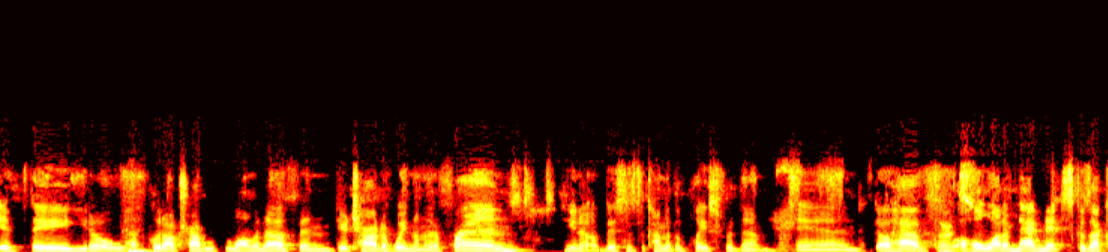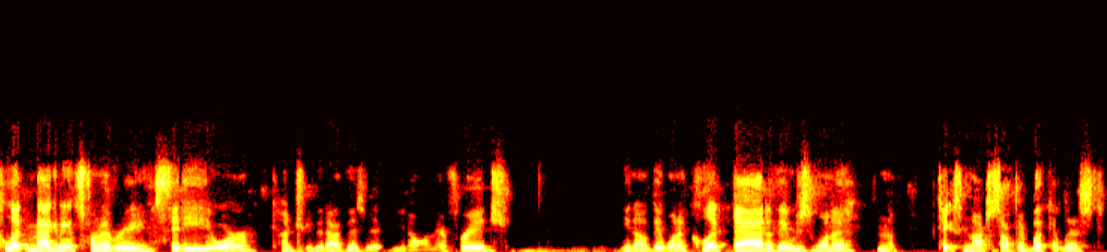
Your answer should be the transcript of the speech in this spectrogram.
if they you know have put off travel for long enough and they're tired of waiting on their friends, you know, this is the kind of the place for them, and they'll have nice. a whole lot of magnets because I collect magnets from every city or country that I visit, you know, on their fridge. You know, they want to collect that, or they just want to you know, take some notches off their bucket list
